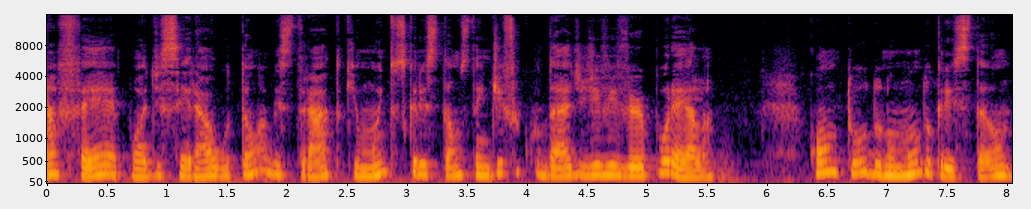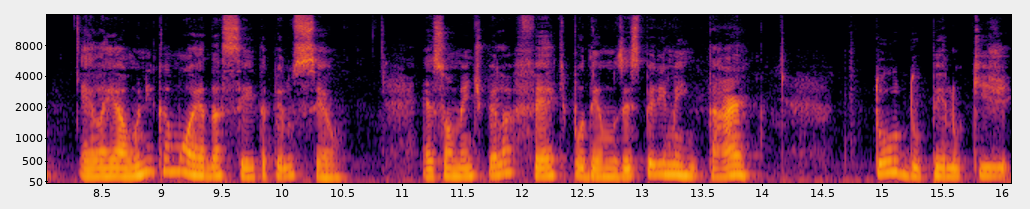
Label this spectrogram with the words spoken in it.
A fé pode ser algo tão abstrato que muitos cristãos têm dificuldade de viver por ela. Contudo, no mundo cristão, ela é a única moeda aceita pelo céu. É somente pela fé que podemos experimentar tudo pelo que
